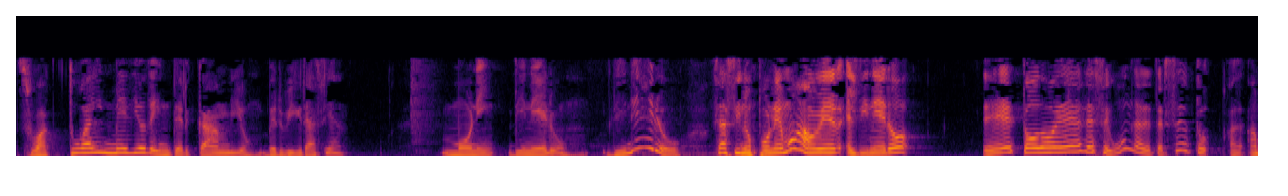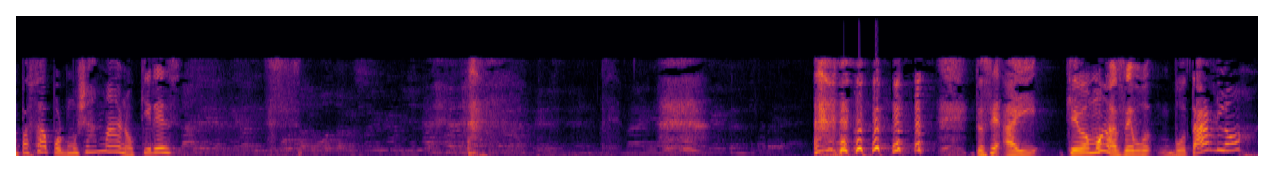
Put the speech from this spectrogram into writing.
su actual medio de intercambio, verbigracia, money, dinero, dinero. O sea, si nos ponemos a ver, el dinero eh, todo es de segunda, de tercera, han pasado por muchas manos. ¿Quieres? Entonces ahí, ¿qué vamos a hacer? ¿Votarlo?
